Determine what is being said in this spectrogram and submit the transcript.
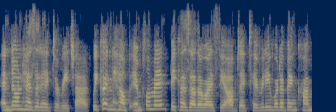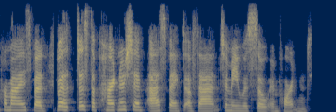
And don't hesitate to reach out. We couldn't help implement because otherwise the objectivity would have been compromised, but but just the partnership aspect of that to me was so important.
